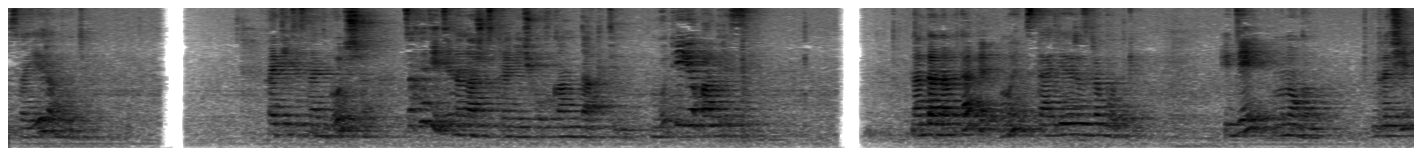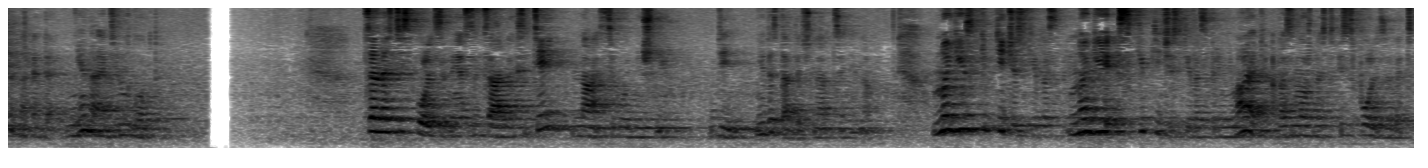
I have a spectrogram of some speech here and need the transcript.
в своей работе. Хотите знать больше? Заходите на нашу страничку ВКонтакте. Вот ее адрес. На данном этапе мы в стадии разработки. Идей много. Рассчитано это не на один год. Ценность использования социальных сетей на сегодняшний день недостаточно оценена. Многие скептически, многие скептически воспринимают возможность использовать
